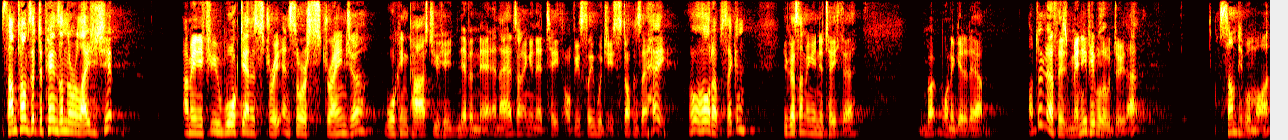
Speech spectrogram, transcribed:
sometimes it depends on the relationship. I mean, if you walk down the street and saw a stranger walking past you who'd never met and they had something in their teeth, obviously, would you stop and say, hey, oh, hold up a second, you've got something in your teeth there? You might want to get it out. I don't know if there's many people that would do that. Some people might.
